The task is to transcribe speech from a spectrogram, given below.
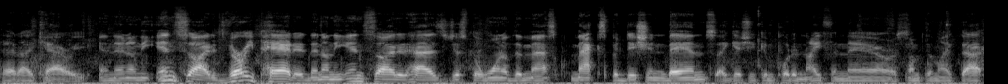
that I carry. And then on the inside, it's very padded. Then on the inside, it has just the one of the Max Maxpedition bands. I guess you can put a knife in there or something like that.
